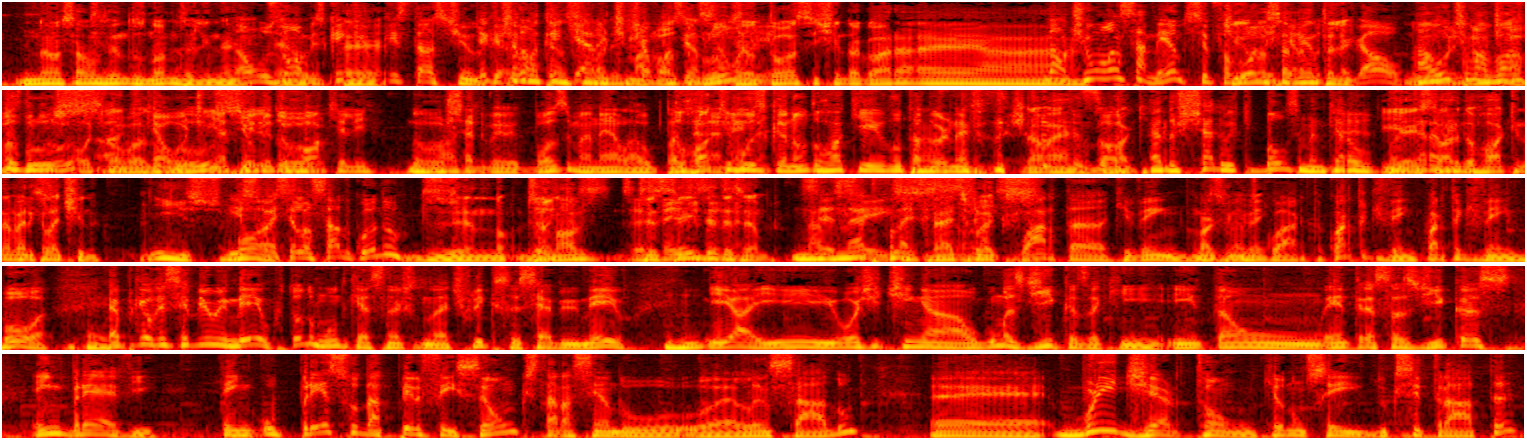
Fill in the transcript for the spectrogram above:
Não, nós estávamos vendo os nomes ali, né? Não, os É, nomes. O que, que, é, que você tá assistindo? que que Não, chama quem atenção era ali? que chamou voz do atenção? blues? Eu tô assistindo agora é a. Não, tinha um lançamento, você falou Tinha um que era lançamento ali. legal. A última voz do blues. A última voz que é do o último blues. filme do do, rock ali. do, rock. Chadwick Boseman, né? Lá, o Do rock Negra. música, não do rock lutador, né? Não, é, do rock. É do Chadwick Boseman, que era o E a história do rock na América Latina. Isso. Isso Boa. vai ser lançado quando? 19, 19 16 de dezembro. Na 16. Netflix. Netflix. Quarta que vem, mais Quarta ou menos quarta. Quarta que vem, quarta que vem. Boa. aí. É porque eu recebi o e-mail, que todo mundo que é assinante do Netflix recebe o e-mail. E aí, hoje tinha algumas dicas aqui. Então, entre essas dicas, em breve, tem o preço da perfeição, que estará sendo eh, lançado. É, Bridgerton, que eu não sei do que se trata.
